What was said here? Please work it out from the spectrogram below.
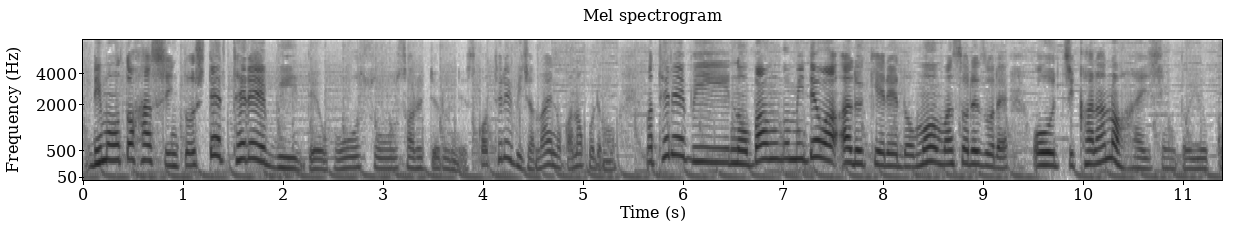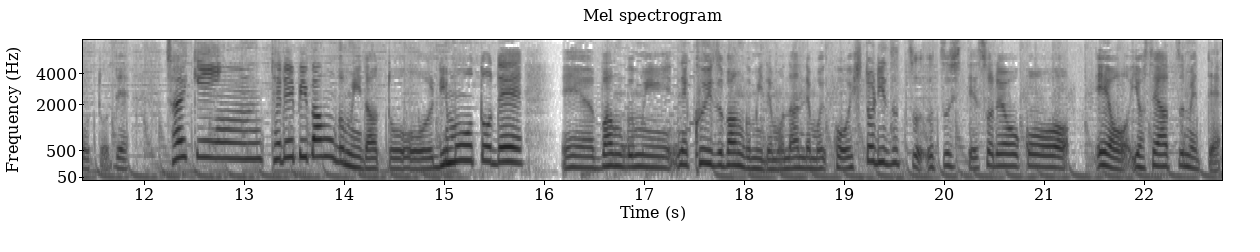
う、リモート発信としてテレビで放送されてるんですか？テレビじゃないのかな？これも。まあ、テレビの番組ではあるけれども、まあ、それぞれお家からの配信ということで、最近テレビ番組だとリモートで、えー、番組、ね、クイズ番組でも何でも、こう、一人ずつ映して、それをこう、絵を寄せ集めて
